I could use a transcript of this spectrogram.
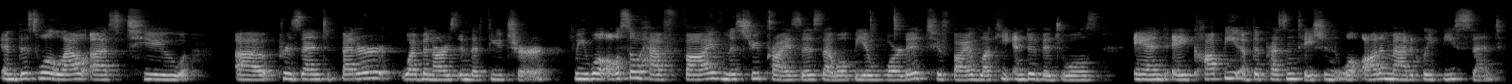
and this will allow us to uh, present better webinars in the future. We will also have five mystery prizes that will be awarded to five lucky individuals, and a copy of the presentation will automatically be sent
